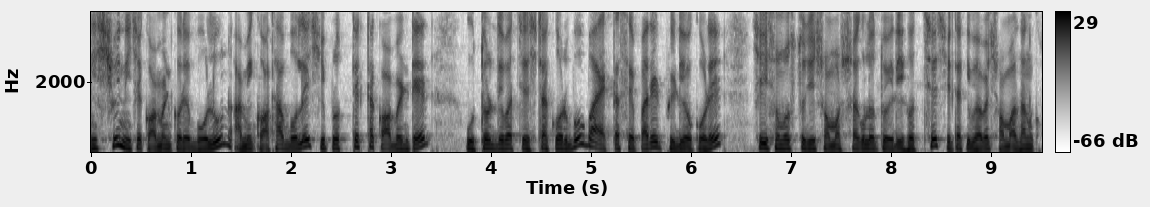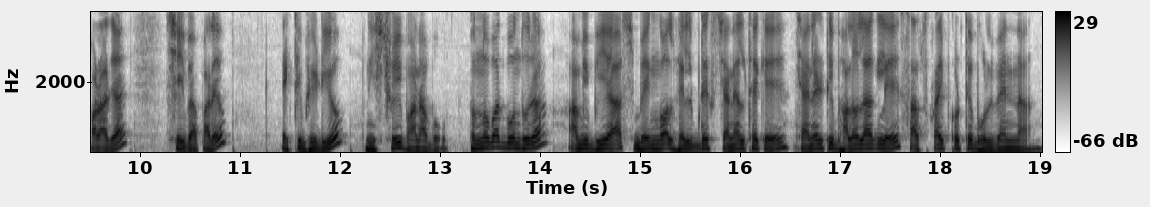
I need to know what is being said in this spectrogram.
নিশ্চয়ই নিচে কমেন্ট করে বলুন। আমি কথা বলে সেই প্রত্যেকটা কমেন্টের উত্তর দেওয়ার চেষ্টা করব বা একটা সেপারেট ভিডিও করে সেই সমস্ত যে সমস্যাগুলো তৈরি হচ্ছে, সেটা কীভাবে সমাধান করা যায়, সেই ব্যাপারেও একটি ভিডিও নিশ্চয়ই বানাবো। ধন্যবাদ বন্ধুরা। আমি বিয়াস বেঙ্গল হেল্প ডেস্ক চ্যানেল থেকে চ্যানেলটি ভালো লাগলে সাবস্ক্রাইব করতে ভুলবেন না।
